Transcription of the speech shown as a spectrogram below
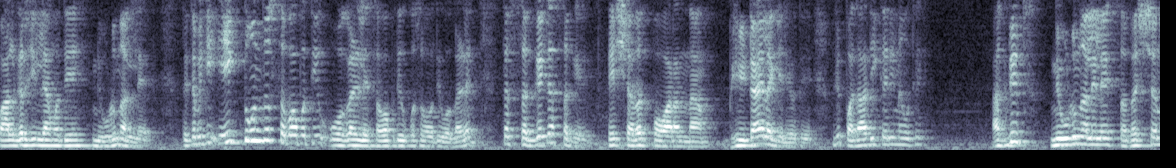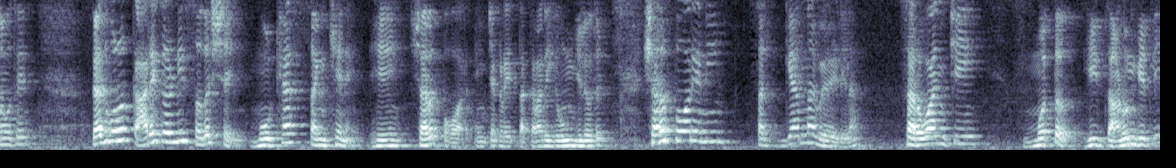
पालघर जिल्ह्यामध्ये निवडून आलेले आहेत. त्याच्यापैकी एक दोन जर सभापती वगळले सभापती उपसभापती वगळले तर सगळेच्या सगळे हे शरद पवारांना भेटायला गेले होते. म्हणजे पदाधिकारी नव्हते. अगदीच निवडून आलेले सदस्य नव्हते. त्याचबरोबर कार्यकारिणी सदस्यही मोठ्या संख्येने हे शरद पवार यांच्याकडे तक्रारी घेऊन गेले होते. शरद पवार यांनी सगळ्यांना वेळ दिला. सर्वांची मतं ही जाणून घेतली.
